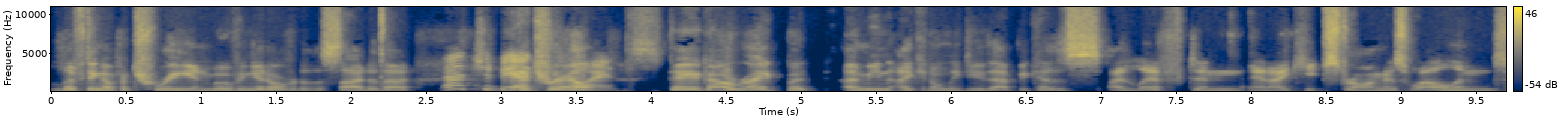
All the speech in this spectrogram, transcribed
lifting up a tree and moving it over to the side of the that should be the trail. Points. There you go, right? But I mean, I can only do that because I lift and and I keep strong as well, and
